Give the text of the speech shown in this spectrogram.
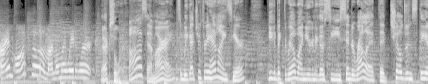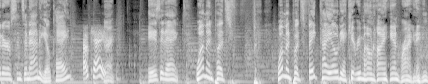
I'm awesome. I'm on my way to work. Excellent. Awesome. All right. So we got your three headlines here. You can pick the real one. You're going to go see Cinderella at the Children's Theater of Cincinnati, okay? Okay. All right. Is it A? Woman puts woman puts fake coyote. I can't read my own high handwriting.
